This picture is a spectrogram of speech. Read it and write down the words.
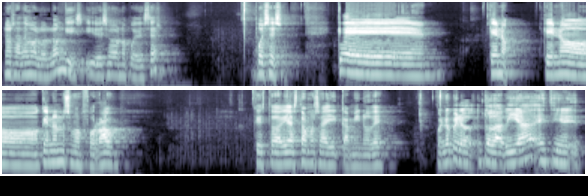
nos hacemos los longis y eso no puede ser. Pues eso. Que, que no, que no, que no nos hemos forrado. Que todavía estamos ahí camino de. Bueno, pero todavía, este,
